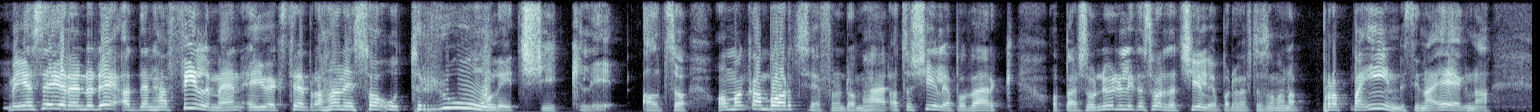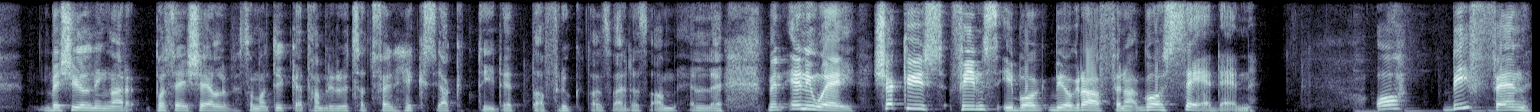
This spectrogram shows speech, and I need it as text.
Men jag säger ändå det att den här filmen är ju extremt bra, han är så otroligt skicklig. Alltså, om man kan bortse från de här, alltså skilja på verk och person. Nu är det lite svårt att skilja på dem eftersom han har proppat in sina egna beskyllningar på sig själv som han tycker att han blir utsatt för en häxjakt i detta fruktansvärda samhälle. Men anyway, Jacques finns i biograferna, gå och se den. Och Biffen,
